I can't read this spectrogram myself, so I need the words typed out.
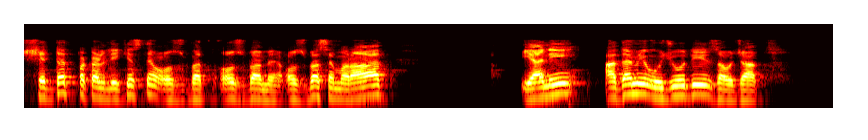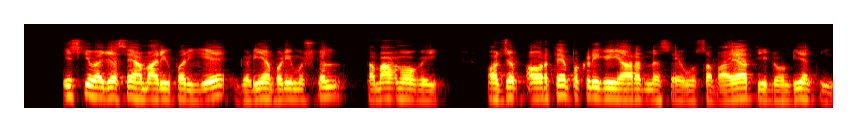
شدت پکڑ لی کس نے؟ عزبت عزبہ میں۔ عزبہ سے مراد یعنی عدم وجودی زوجات۔ اس کی وجہ سے ہماری اوپر یہ گڑیاں بڑی مشکل تمام ہو گئی۔ اور جب عورتیں پکڑی گئی عرب میں سے، وہ سبایا تھی، لونڈیاں تھی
